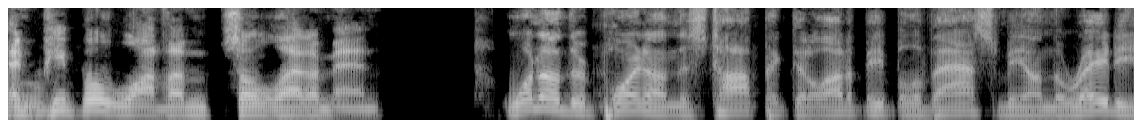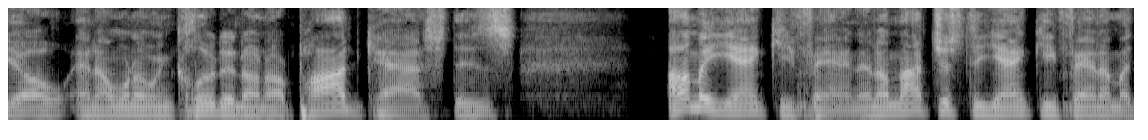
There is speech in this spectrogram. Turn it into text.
and Mhm. people love them, so let them in One other point on this topic that a lot of people have asked me on the radio, and I want to include it on our podcast, is I'm a Yankee fan, and I'm not just a Yankee fan, I'm a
